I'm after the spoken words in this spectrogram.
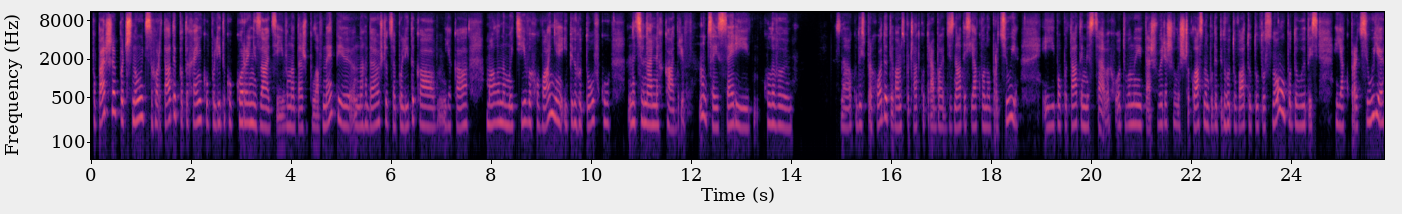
по-перше, почнуть згортати потихеньку політику коренізації. Вона теж була в НЕПі. Нагадаю, що це політика, яка мала на меті виховання і підготовку національних кадрів. Ну, це із серії, коли ви знаю, кудись приходити, вам спочатку треба дізнатися, як воно працює, і попитати місцевих. От вони теж вирішили, що класно буде підготувати тут основу, подивитись, як працює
